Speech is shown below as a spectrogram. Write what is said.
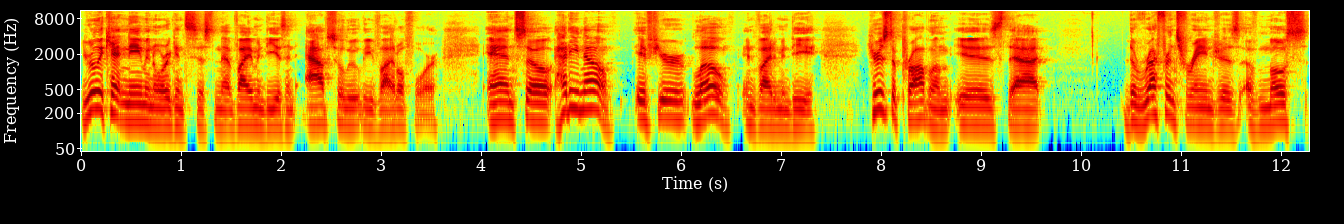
you really can't name an organ system that vitamin D isn't absolutely vital for. And so, how do you know if you're low in vitamin D? Here's the problem is that the reference ranges of most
